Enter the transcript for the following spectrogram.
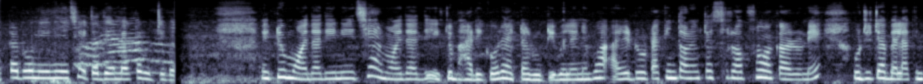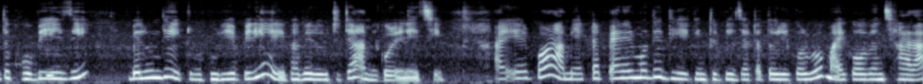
একটা ডো নিয়ে নিয়েছি, এটা দিয়ে আমি একটা রুটি একটু ময়দা দিয়ে নিয়েছি, আর ময়দা দিয়ে একটু ভারী করে একটা রুটি বেলে নেব। আর এই ডোটা কিন্তু অনেকটা সফট হওয়ার কারণে রুটিটা বেলা কিন্তু খুবই ইজি বেলুন দিয়ে একটু ঘুরিয়ে পেরিয়ে এইভাবে রুটিটা আমি করে নিয়েছি। আর এরপর আমি একটা প্যানের মধ্যে দিয়ে কিন্তু পিৎজাটা তৈরি করব। মাইক্রো ওভেন ছাড়া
